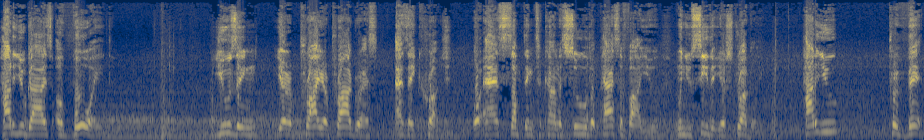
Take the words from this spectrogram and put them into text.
how do you guys avoid using your prior progress as a crutch or as something to kind of soothe or pacify you when you see that you're struggling? How do you prevent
